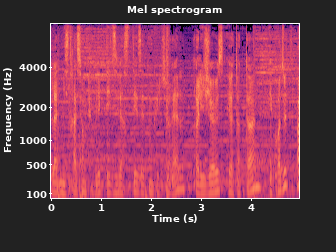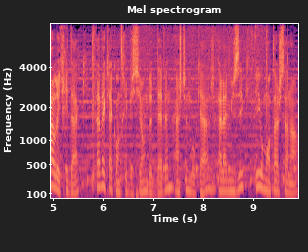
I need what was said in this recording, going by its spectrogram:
L'administration publique des diversités ethnoculturelles, religieuses et autochtones est produite par le CRIDAC avec la contribution de Devin Ashton-Bocage à la musique et au montage sonore.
